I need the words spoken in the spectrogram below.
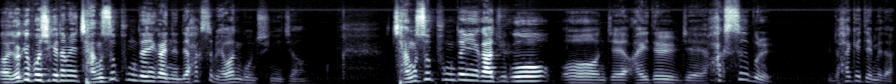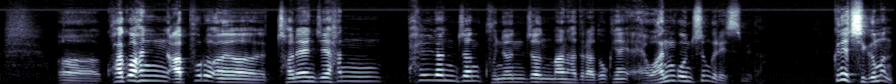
어, 여기 보시게 되면 장수풍뎅이가 있는데 학습 애완곤충이죠. 장수풍뎅이 가지고 어, 이제 아이들 이제 학습을 하게 됩니다. 어, 과거 한 앞으로 어, 전에 이제 한 8년 전, 9년 전만 하더라도 그냥 애완곤충 그랬습니다. 근데 지금은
